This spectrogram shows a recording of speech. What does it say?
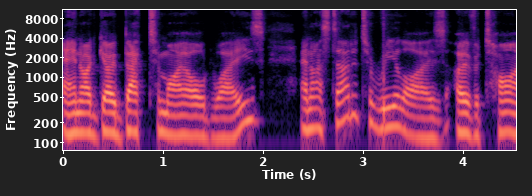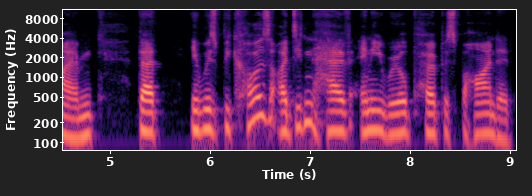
and I'd go back to my old ways. And I started to realize over time that it was because I didn't have any real purpose behind it.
